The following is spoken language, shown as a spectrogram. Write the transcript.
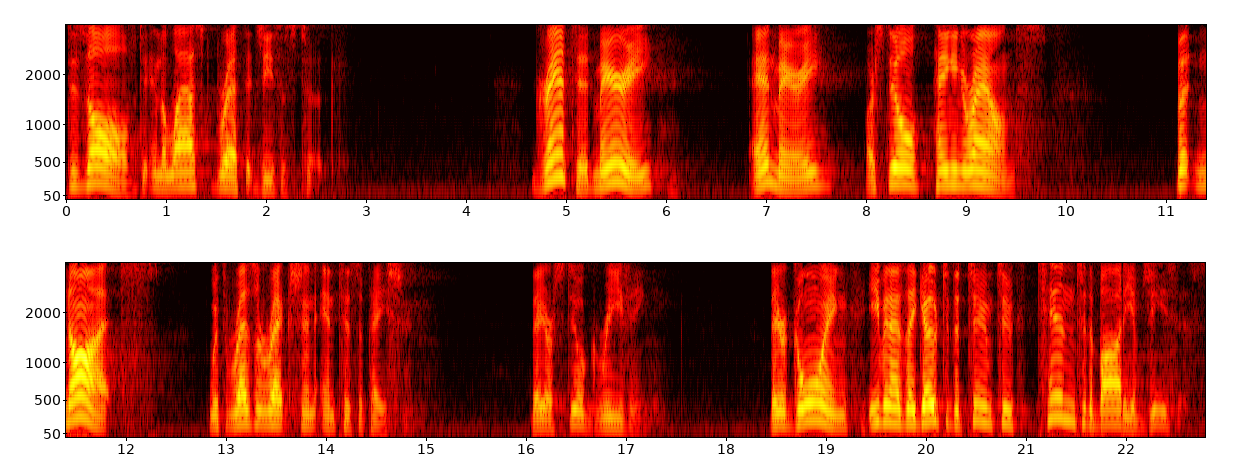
dissolved in the last breath that Jesus took. Granted, Mary and Mary are still hanging around, but not with resurrection anticipation. They are still grieving. They are going, even as they go to the tomb, to tend to the body of Jesus.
